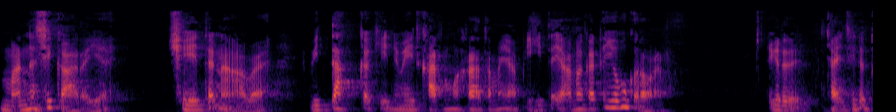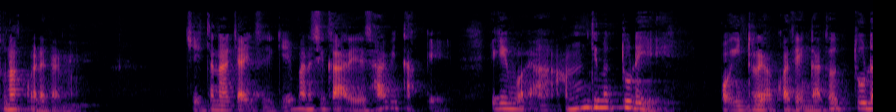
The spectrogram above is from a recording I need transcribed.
මානසිකාරය චේතනාව විතක්ක කියන මේ කර්ම හරහා තමයි අපි හිත යමකට යොමු කරවන්නේ. ඒකට චෛතසික තුනක් වැඩ කරනවා. චේතනා චෛතසිකේ මානසිකාරය සහ විතක්කේ. ඒකේ අන්තිම තුඩේ පොයින්ටර් එකක් වශයෙන් ගත්තොත් තුඩ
